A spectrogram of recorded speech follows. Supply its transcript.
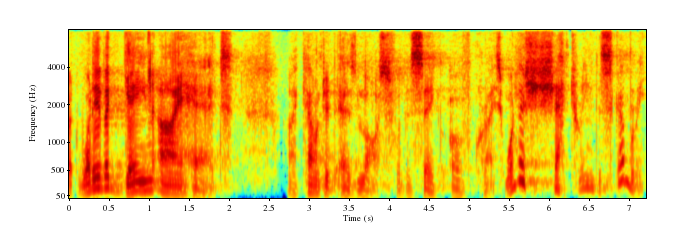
But whatever gain I had, I counted as loss for the sake of Christ. What a shattering discovery.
